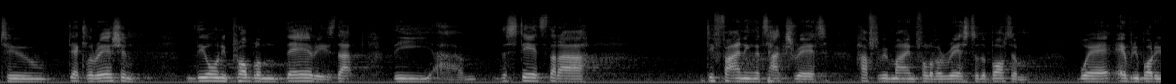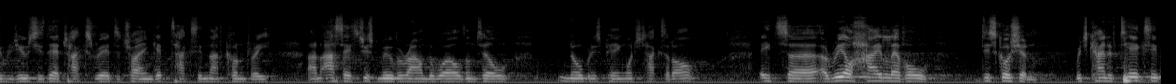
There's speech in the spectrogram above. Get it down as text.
to declaration. The only problem there is that the, um, the states that are defining the tax rate have to be mindful of a race to the bottom where everybody reduces their tax rate to try and get tax in that country and assets just move around the world until nobody's paying much tax at all. It's a, a real high level discussion which kind of takes it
